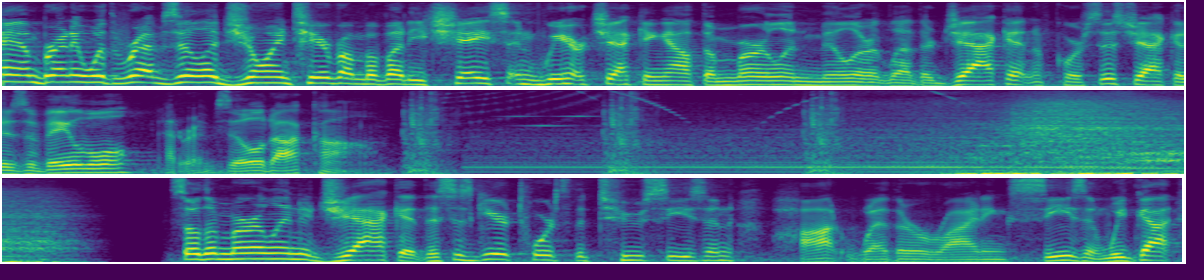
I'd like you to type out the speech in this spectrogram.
Hey, I'm Brennan with Revzilla, joined here by my buddy Chase, and we are checking out the Merlin Miller leather jacket. And of course, this jacket is available at Revzilla.com. So the Merlin jacket, this is geared towards the two season hot weather riding season. We've got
